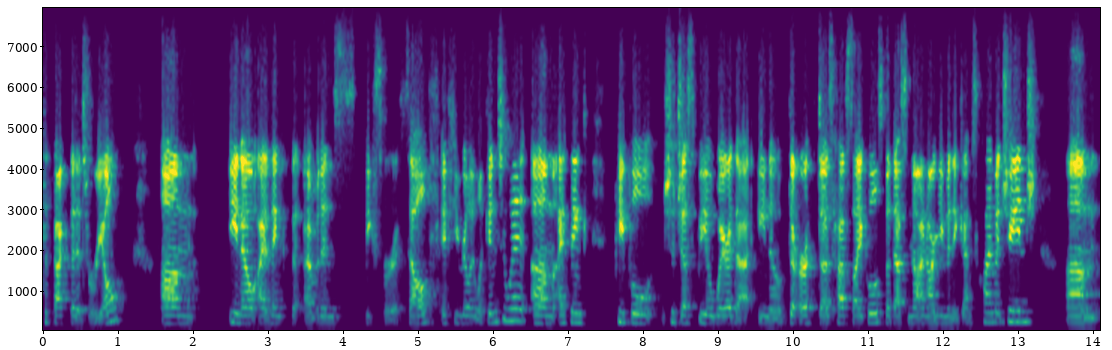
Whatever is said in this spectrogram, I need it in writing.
the fact that it's real. Um, you know, I think the evidence speaks for itself if you really look into it. Um, I think people should just be aware that, you know, the earth does have cycles, but that's not an argument against climate change. Um,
